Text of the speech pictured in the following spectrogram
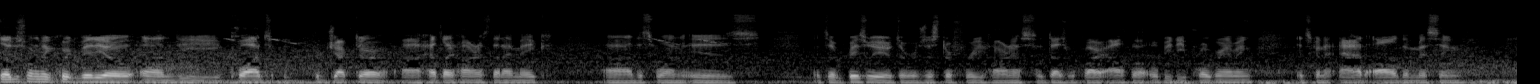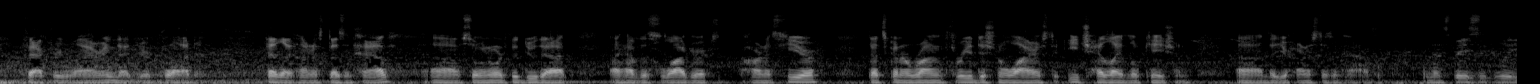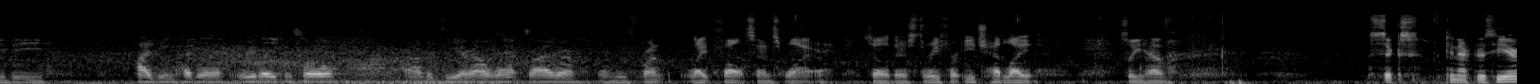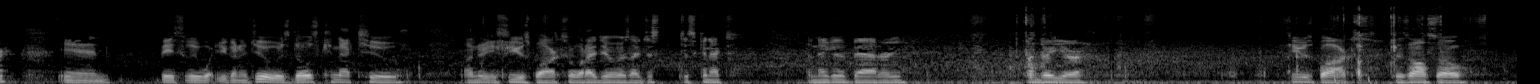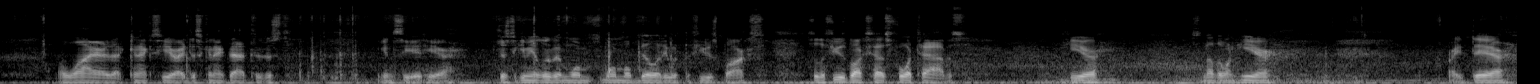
So I just want to make a quick video on the quad projector uh, headlight harness that I make. Uh, this one is, it's a basically it's a resistor-free harness. It does require AlfaOBD programming. It's going to add all the missing factory wiring that your quad headlight harness doesn't have. Uh, so in order to do that, I have this larger harness here that's going to run three additional wires to each headlight location uh, that your harness doesn't have. And that's basically the high beam headlamp relay control, uh, the DRL lamp driver, and the front light fault sense wire. So there's three for each headlight. So you have six connectors here. And basically what you're gonna do is those connect to under your fuse box. So what I do is I just disconnect the negative battery under your fuse box, there's also a wire that connects here. I disconnect that to just, you can see it here, just to give me a little bit more, more mobility with the fuse box. So the fuse box has four tabs. Here, there's another one here, right there,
